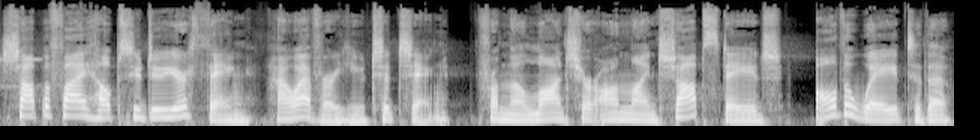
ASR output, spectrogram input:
Shopify helps you do your thing, however you cha-ching. From the launch your online shop stage, all the way to the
